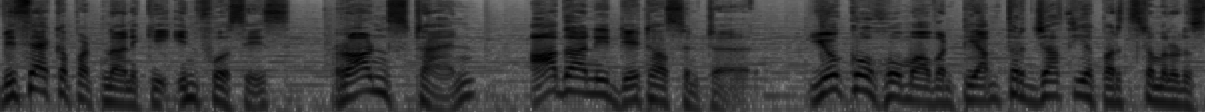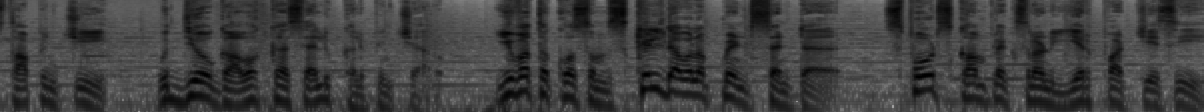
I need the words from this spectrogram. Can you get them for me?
విశాఖపట్నానికి ఇన్ఫోసిస్ రాన్ స్టాన్ ఆదాని డేటా సెంటర్ యోకోహోమా వంటి అంతర్జాతీయ పరిశ్రమలను స్థాపించి ఉద్యోగ అవకాశాలు కల్పించారు. యువత కోసం స్కిల్ డెవలప్మెంట్ సెంటర్ స్పోర్ట్స్ కాంప్లెక్స్లను ఏర్పాటు చేసి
